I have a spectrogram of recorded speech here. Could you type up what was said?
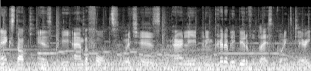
Next stop is the Amber Fort, which is apparently an incredibly beautiful place according to Cleary.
